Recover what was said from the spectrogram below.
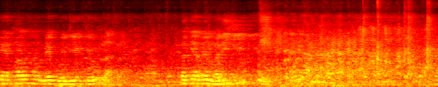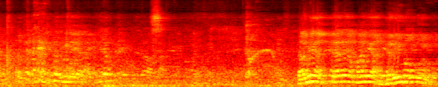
બેઠા હોય અમે બોલીએ, કેવું લાગે? તો કે અમે મરી જઈએ. તમે અત્યારે અમારી હાજરીમાં બોલો.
